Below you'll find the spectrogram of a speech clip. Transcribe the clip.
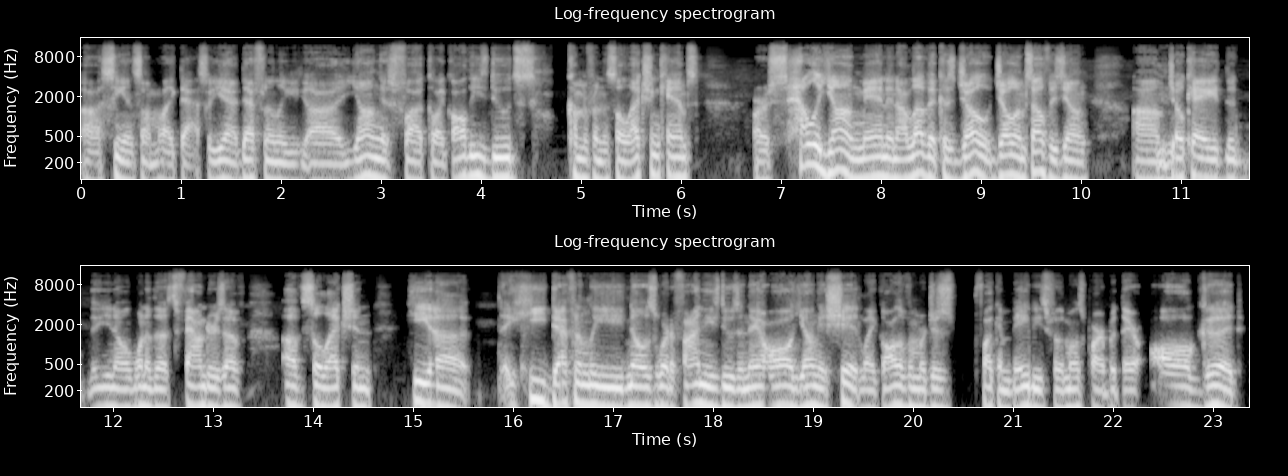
uh, seeing something like that. So yeah, definitely uh, young as fuck. Like all these dudes coming from the Soulection camps are hella young, man, and I love it because Joe Joe himself is young. Um, mm-hmm. Joe Kay, the, the, you know one of the founders of of Soulection. He uh he definitely knows where to find these dudes, and they're all young as shit. Like all of them are just fucking babies for the most part, but they're all good.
